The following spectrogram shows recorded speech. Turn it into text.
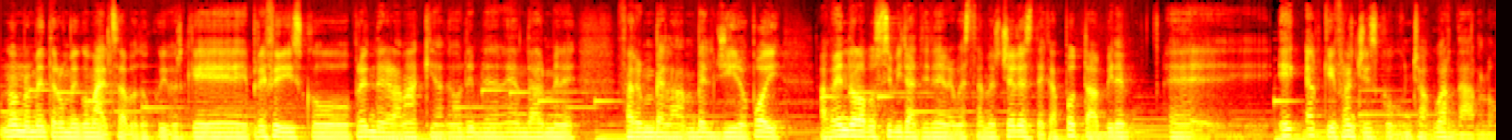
normalmente non vengo mai il sabato qui perché preferisco prendere la macchina devo andarmene fare un bel, un bel giro. Poi avendo la possibilità di tenere questa Mercedes decappottabile eh, e al che Francesco comincia a guardarlo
